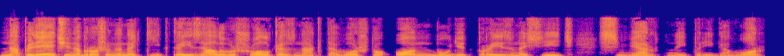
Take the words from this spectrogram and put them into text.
На плечи наброшена накидка из алого шелка, знак того, что он будет произносить смертный приговор.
